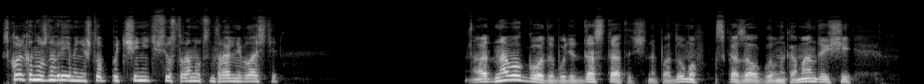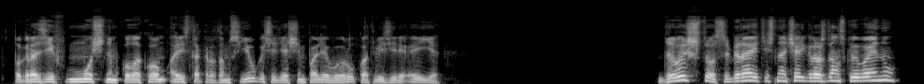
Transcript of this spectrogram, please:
Сколько нужно времени, чтобы подчинить всю страну центральной власти? Одного года будет достаточно, подумав, сказал главнокомандующий, погрозив мощным кулаком аристократам с юга, сидящим по левую руку от визиря Эйе. «Да вы что, собираетесь начать гражданскую войну?»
